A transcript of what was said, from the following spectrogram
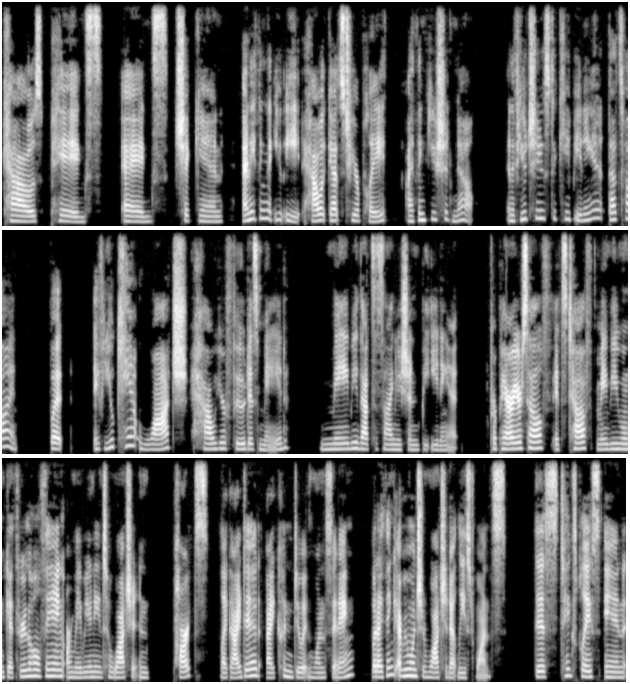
cows, pigs, eggs, chicken, anything that you eat, how it gets to your plate. I think you should know. And if you choose to keep eating it, that's fine. But if you can't watch how your food is made, maybe that's a sign you shouldn't be eating it. Prepare yourself. It's tough. Maybe you won't get through the whole thing, or maybe you need to watch it in parts like I did. I couldn't do it in one sitting, but I think everyone should watch it at least once. This takes place in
